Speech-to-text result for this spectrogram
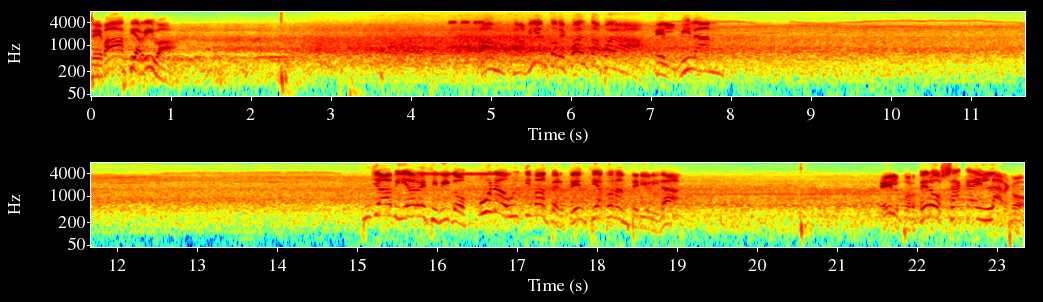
Se va hacia arriba. Lanzamiento de falta para el Milan. Ya había recibido una última advertencia con anterioridad. El portero saca en largo.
